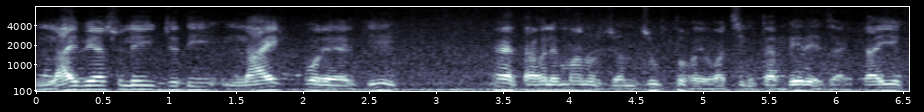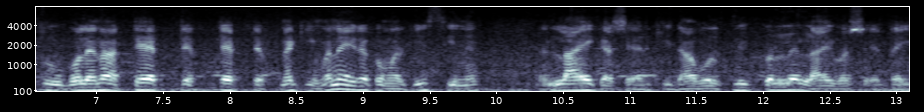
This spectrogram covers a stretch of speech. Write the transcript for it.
লাইভে আসলেই যদি লাইক করে আর কি হ্যাঁ তাহলে মানুষজন যুক্ত হয় ওয়াচিংটা বেড়ে যায়। তাই একটু বলে না ট্যাপ ট্যাপ ট্যাপ ট্যাপ নাকি? মানে এরকম আর কি সিনে লাইক আসে আর কি ডাবল ক্লিক করলে লাইভ আসে এটাই।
